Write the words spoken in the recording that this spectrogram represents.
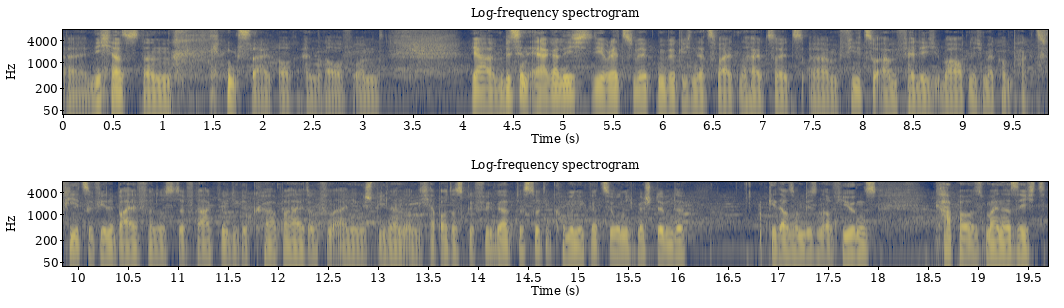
äh, nicht hast, dann kriegst du halt auch einen drauf und ja, ein bisschen ärgerlich. Die Reds wirkten wirklich in der zweiten Halbzeit ähm, viel zu anfällig, überhaupt nicht mehr kompakt, viel zu viele Ballverluste, fragwürdige Körperhaltung von einigen Spielern und ich habe auch das Gefühl gehabt, dass dort die Kommunikation nicht mehr stimmte. Geht auch so ein bisschen auf Jürgens Kappe aus meiner Sicht,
